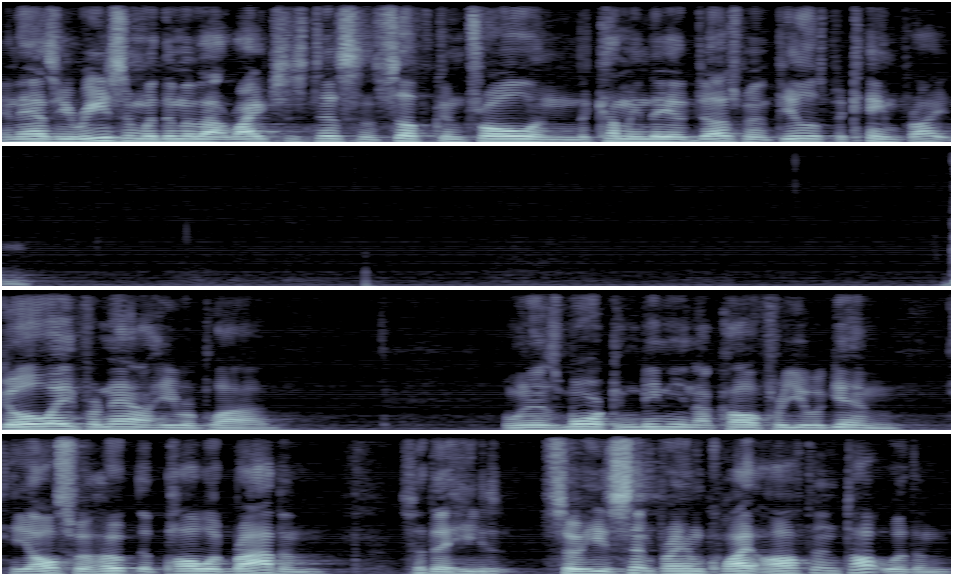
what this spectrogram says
And as he reasoned with them about righteousness and self control and the coming day of judgment, Felix became frightened. Go away for now, he replied. When it is more convenient, I'll call for you again. He also hoped that Paul would bribe him, so that he so he sent for him quite often and talked with him.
